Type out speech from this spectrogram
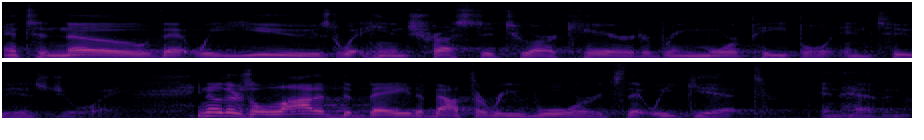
and to know that we used what he entrusted to our care to bring more people into his joy. You know, there's a lot of debate about the rewards that we get in heaven.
